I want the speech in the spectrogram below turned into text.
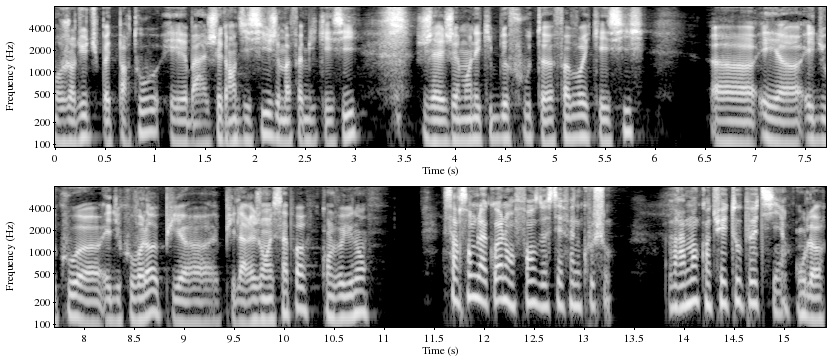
aujourd'hui, tu peux être partout. Et bah, j'ai grandi ici, j'ai ma famille qui est ici, j'ai mon équipe de foot euh, favori qui est ici. Euh, et, euh, et, du coup, et du coup, voilà. Et puis, et puis la région est sympa, qu'on le veuille ou non. Ça ressemble à quoi l'enfance de Stéphane Couchot? Vraiment quand tu es tout petit. Hein. Oula.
